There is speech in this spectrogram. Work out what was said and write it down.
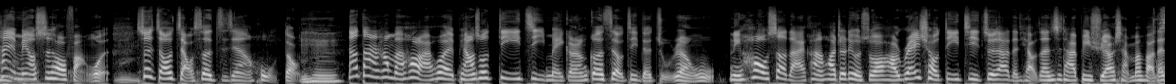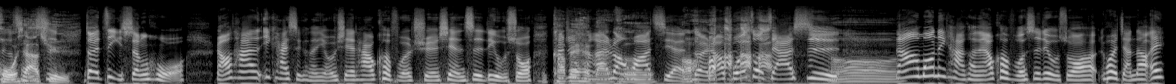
它、嗯、也没有事后访问，嗯、所以只有角色之间的互动。然后、嗯、当然他们后来会，比方说第一季每个人各自有自己的主任务。你后设的来看的话，就例如说，好，Rachel 第一季最大的挑战是她必须要想办法在这个城市对自己生活。然后她一开始可能有一些她要克服的缺陷是。例如说，他就很爱乱花钱，对，然后不会做家事。然后 Monica 可能要克服的是，例如说会讲到，哎，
